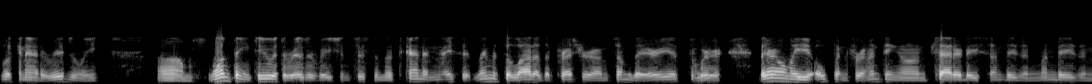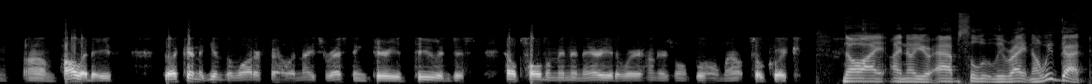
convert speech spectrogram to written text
looking at originally. Um, one thing too with the reservation system that's kind of nice, it limits a lot of the pressure on some of the areas to where they're only open for hunting on Saturdays, Sundays, and Mondays and um, holidays. So that kind of gives the waterfowl a nice resting period too, and just helps hold them in an area to where hunters won't blow them out so quick. No, I, I know you're absolutely right. Now we've got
